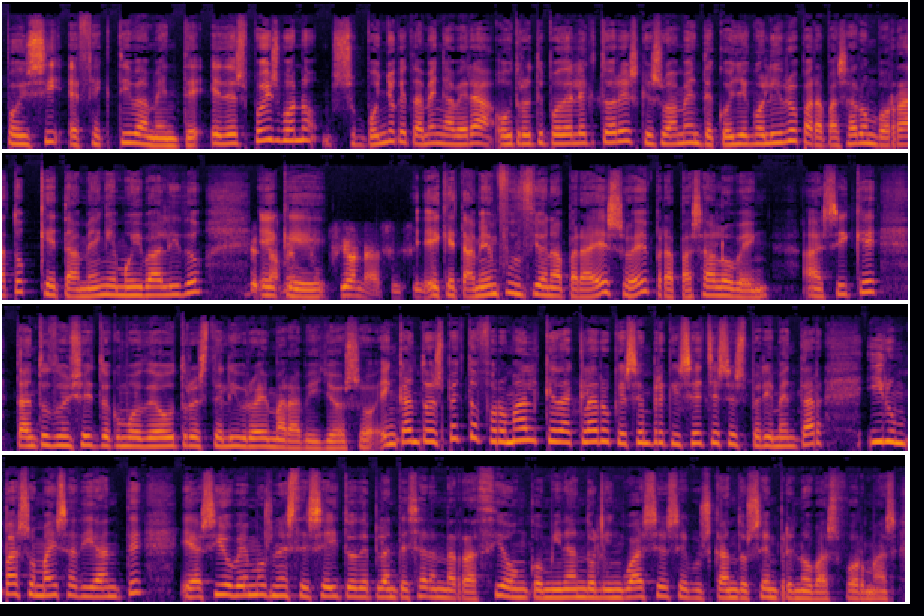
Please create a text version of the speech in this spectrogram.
Pois sí, efectivamente. E despois, bueno, supoño que tamén haberá outro tipo de lectores que solamente collen o libro para pasar un borrato, que tamén é moi válido. Que e que, funciona, sí, sí. E que tamén funciona para eso, eh, para pasalo ben. Así que, tanto dun xeito como de outro, este libro é maravilloso. En canto ao aspecto formal, queda claro que sempre quixeches experimentar ir un paso máis adiante, e así o vemos neste xeito de plantexar a narración, combinando linguaxes e buscando sempre novas formas.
